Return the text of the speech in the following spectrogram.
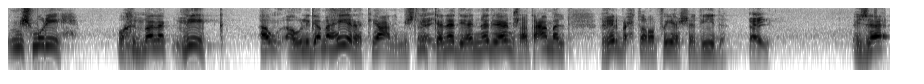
مش مريح. واخد بالك؟ ليك. أو أو لجماهيرك يعني. مش ليك أيوة. كنادي. يعني النادي الأهلي مش هيتعامل غير باحترافية شديدة. أيوه. ازاء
